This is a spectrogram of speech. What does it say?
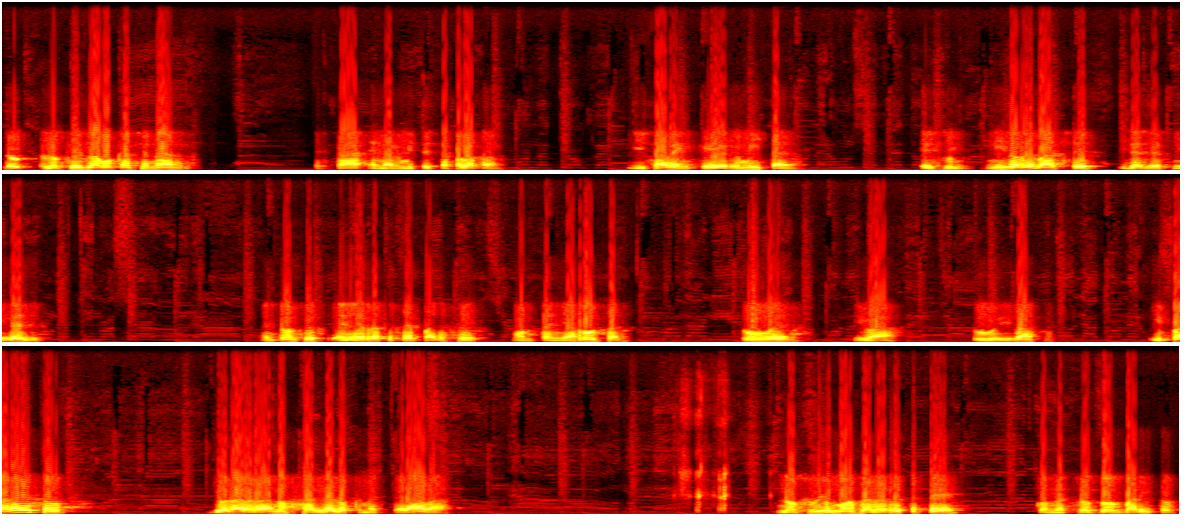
lo, lo que es la vocacional está en Ermita Iztapalapa. Y saben que Ermita es un nido de baches y de desniveles. Entonces el RTP parece montaña rusa, sube y baja, sube y baja. Y para eso, yo la verdad no sabía lo que me esperaba. Nos subimos al RTP con nuestros dos varitos.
